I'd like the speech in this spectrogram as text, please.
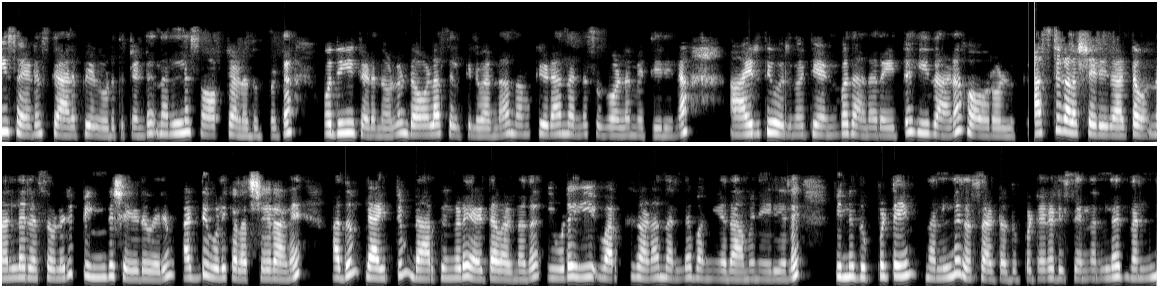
ഈ സൈഡും സ്കാലപ്പ് ചെയ്ത് കൊടുത്തിട്ടുണ്ട്. നല്ല സോഫ്റ്റ് ആണ് ദുപ്പട്ട. ഒതുങ്ങി കിടന്നോളും. ഡോള സിൽക്കിൽ വരുന്നത്. നമുക്ക് ഇടാൻ നല്ല സുഖമുള്ള മെറ്റീരിയലാണ് ആയിരത്തി ഒരുന്നൂറ്റി എൺപതാണ് റേറ്റ് ഇതാണ് overall look last colour shade ഇതാട്ടോ. നല്ല രസമുള്ളൊരു പിങ്ക് ഷെയ്ഡ് വരും. അടിപൊളി കളർ ഷെയ്ഡാണ് അതും ലൈറ്റും ഡാർക്കും കൂടെ ആയിട്ടാണ് വരുന്നത് ഇവിടെ ഈ വർക്ക് കാണാൻ നല്ല ഭംഗിയാ ദാമൻ ഏരിയയിൽ പിന്നെ ദുപ്പട്ടയും നല്ല രസമായിട്ടോ ദുപ്പട്ടയുടെ ഡിസൈൻ നല്ല നല്ല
